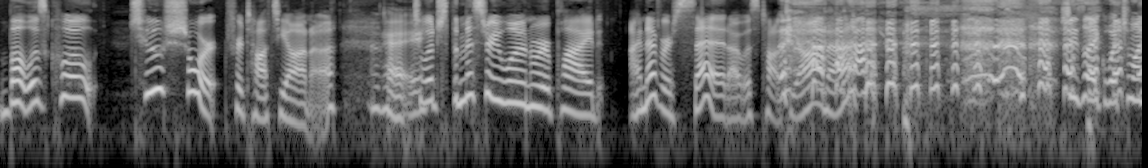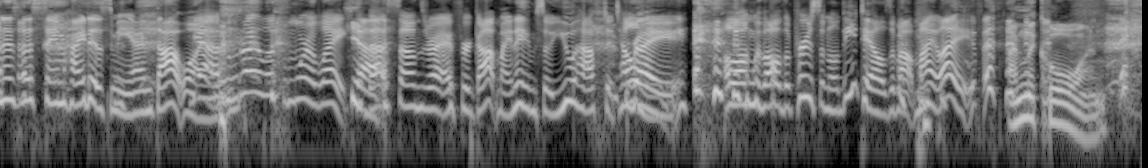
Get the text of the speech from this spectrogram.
but was, quote, too short for Tatiana. Okay. To which the mystery woman replied, I never said I was Tatiana. She's like, which one is the same height as me? I'm that one. Yeah, who do I look more like? Yeah. That sounds right. I forgot my name, so you have to tell Right. me, along with all the personal details about my life. I'm the cool one.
